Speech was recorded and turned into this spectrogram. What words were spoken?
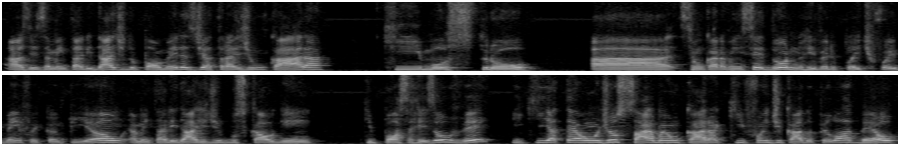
às vezes, a mentalidade do Palmeiras de ir atrás de um cara que mostrou a ser um cara vencedor no River Plate, foi bem, foi campeão, a mentalidade de buscar alguém que possa resolver e que, até onde eu saiba, é um cara que foi indicado pelo Abel,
